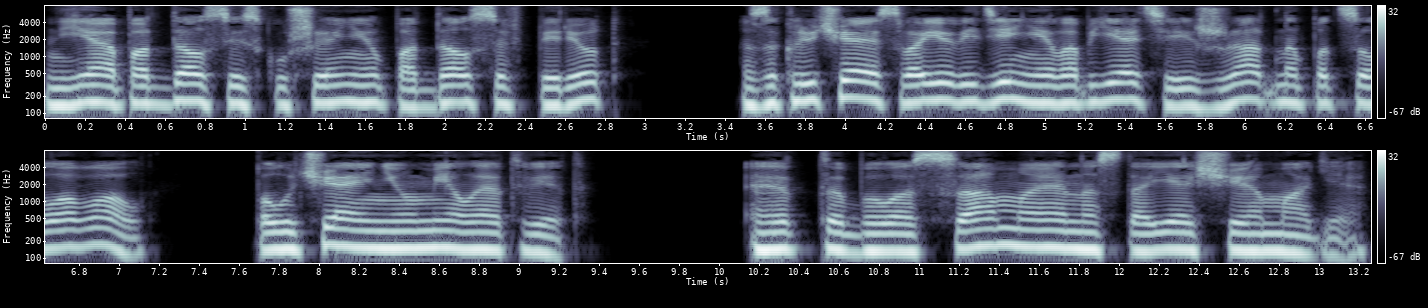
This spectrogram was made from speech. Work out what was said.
Я поддался искушению, поддался вперед заключая свое видение в объятия и жадно поцеловал, получая неумелый ответ. Это была самая настоящая магия.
